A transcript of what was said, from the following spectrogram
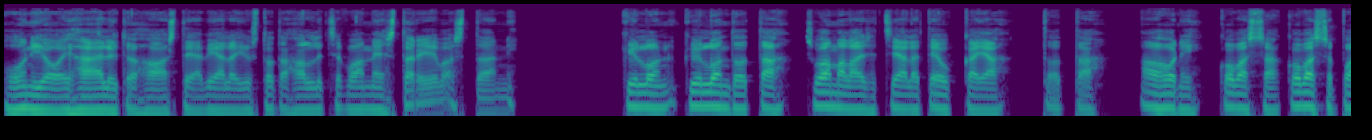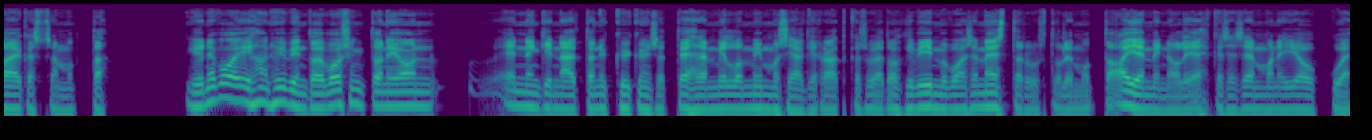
On jo ihan älytön haaste, ja vielä just tota hallitsevaa mestaria vastaan, niin kyllä on, kyllä on tota, suomalaiset siellä Teukka ja tota, Ahoni kovassa, kovassa paikassa, mutta – Kyllä ne voi ihan hyvin. Toi Washingtoni on ennenkin näyttänyt kykynsä tehdä milloin millaisiakin ratkaisuja. Toki viime vuonna se mestaruus tuli, mutta aiemmin oli ehkä se semmoinen joukkue,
